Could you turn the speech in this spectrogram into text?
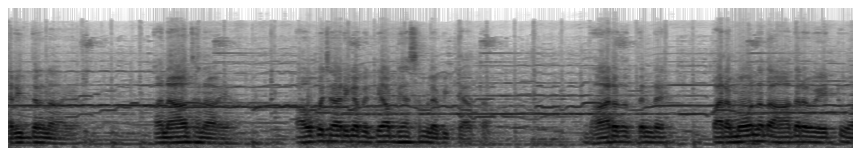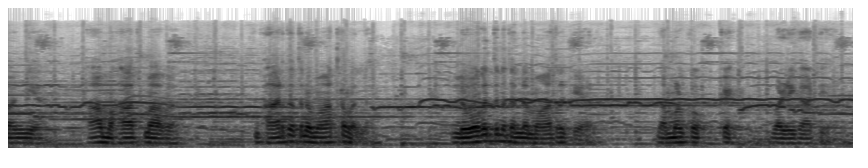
ദരിദ്രനായ അനാഥനായ ഔപചാരിക വിദ്യാഭ്യാസം ലഭിക്കാത്ത ഭാരതത്തിൻ്റെ പരമോന്നത ആദരവ് ഏറ്റുവാങ്ങിയ ആ മഹാത്മാവ് ഭാരതത്തിന് മാത്രമല്ല ലോകത്തിന് തന്നെ മാതൃകയാണ്. നമ്മൾക്കൊക്കെ വഴികാട്ടിയാണ്.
